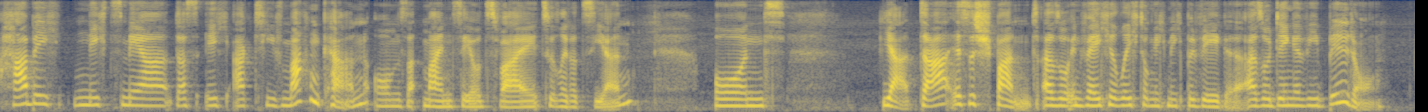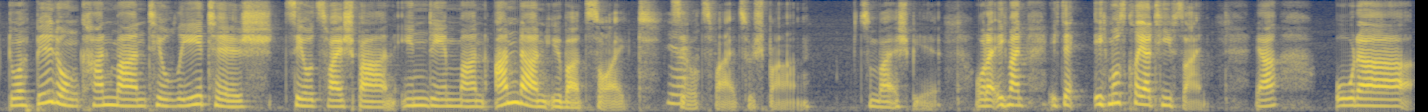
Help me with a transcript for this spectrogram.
habe ich nichts mehr, das ich aktiv machen kann, um meinen CO2 zu reduzieren. Und ja, da ist es spannend, also in welche Richtung ich mich bewege. Also Dinge wie Bildung. Durch Bildung kann man theoretisch CO2 sparen, indem man anderen überzeugt, Ja. CO2 zu sparen. Zum Beispiel. Oder ich meine, ich, denk- ich muss kreativ sein. Ja. Oder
